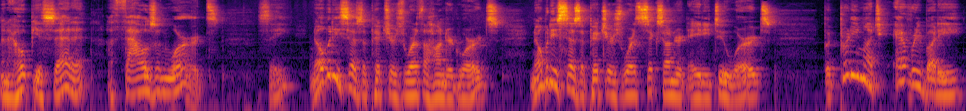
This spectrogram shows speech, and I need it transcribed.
and I hope you said it, a thousand words. See? Nobody says a picture's worth a hundred words. Nobody says a picture is worth 682 words, but pretty much everybody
